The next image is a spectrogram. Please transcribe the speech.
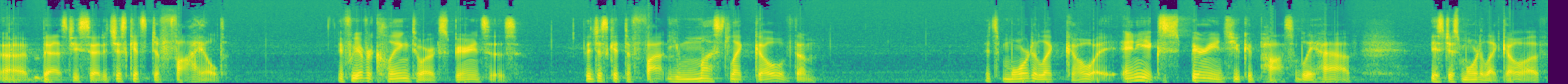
uh, best. He said, it just gets defiled. If we ever cling to our experiences, they just get defiled. You must let go of them. It's more to let go. Any experience you could possibly have is just more to let go of.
